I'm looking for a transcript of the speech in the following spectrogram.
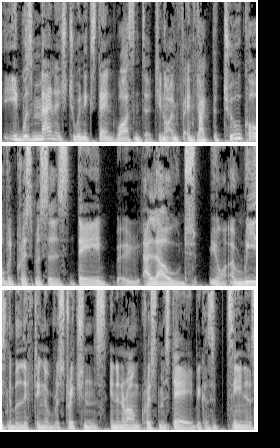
it was managed to an extent, wasn't it? You know, in, in yeah. fact, the two COVID Christmases they uh, allowed you know a reasonable lifting of restrictions in and around Christmas Day because it's seen as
